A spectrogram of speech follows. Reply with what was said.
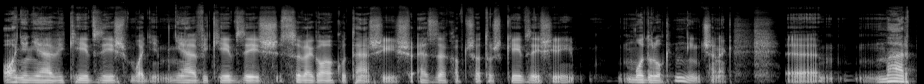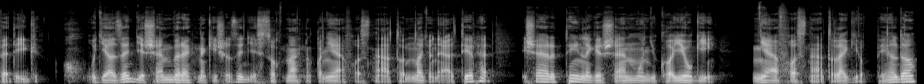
anyanyelvi képzés, vagy nyelvi képzés, szövegalkotás is, ezzel kapcsolatos képzési modulok nincsenek. Márpedig ugye az egyes embereknek és az egyes szakmáknak a nyelvhasználata nagyon eltérhet, és erre ténylegesen mondjuk a jogi nyelvhasználat a legjobb példa,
